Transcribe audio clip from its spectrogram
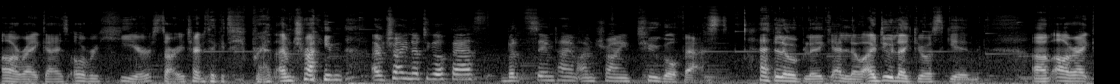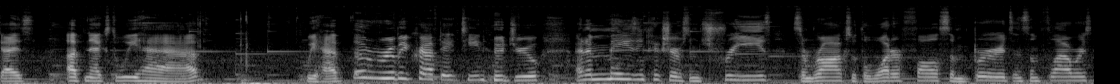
Alright guys, over here, sorry, trying to take a deep breath. I'm trying I'm trying not to go fast, but at the same time I'm trying to go fast. Hello Blake, hello. I do like your skin. Um, alright guys, up next we have we have the RubyCraft18 who drew an amazing picture of some trees, some rocks with a waterfall, some birds, and some flowers.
